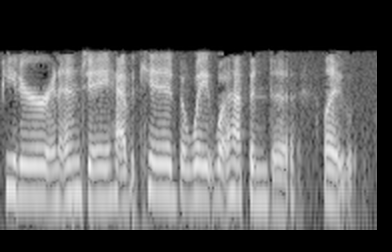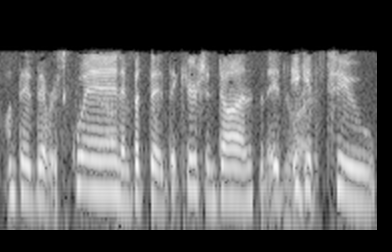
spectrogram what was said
Peter and MJ have a kid, but wait, what happened to like they, there was Gwen and but the the Kirsten Dunst, and it, You're it right. gets too.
